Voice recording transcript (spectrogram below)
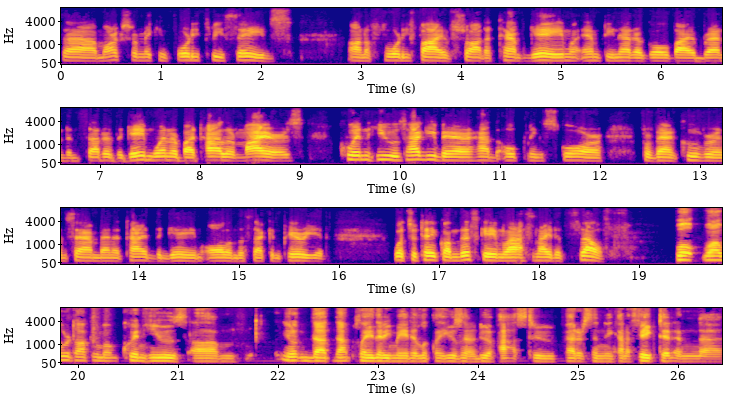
uh, Markstrom making 43 saves on a 45 shot attempt game. An empty netter goal by Brandon Sutter. The game winner by Tyler Myers. Quinn Hughes, Huggy Bear had the opening score for Vancouver, and Sam Bennett tied the game all in the second period. What's your take on this game last night itself? Well, while we're talking about Quinn Hughes, um, you know that that play that he made, it looked like he was going to do a pass to Pettersson. He kind of faked it and uh,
